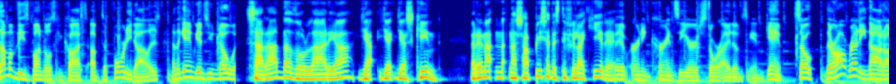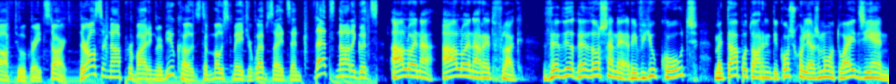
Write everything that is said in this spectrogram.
Some of these bundles can cost up to $40, and the game gives you no 40 δολάρια για, για, για skin. Ρε, να, να, να σαπίσετε στη φυλακή, ρε. way of earning currency or store items in game. So they're already not off to a great start. They're also not providing review codes to most major websites, and that's not a good Άλλο ένα, άλλο ένα red flag. Δεν, δι- δεν δώσανε review codes μετά από το αρνητικό σχολιασμό του IGN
